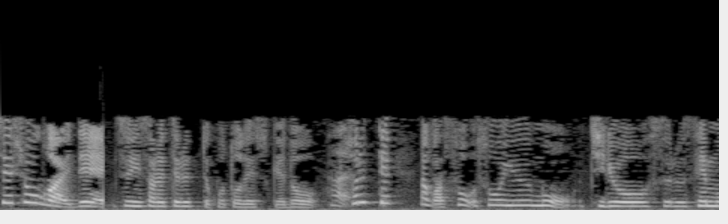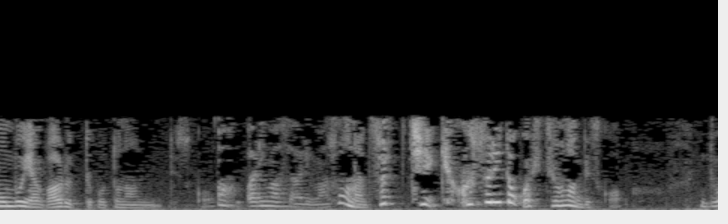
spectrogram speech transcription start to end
性障害で通院されてるってことですけど、はいそれってなんかそうそういうもう治療する専門分野があるってことなんですか？あ、あります、あります。そうなんです。それち薬とか必要なんですか？ど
